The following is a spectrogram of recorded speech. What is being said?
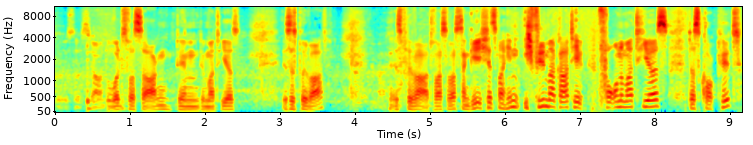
So ist das, ja. Du wolltest was sagen, dem, dem Matthias. Ist es privat? ist privat. Weißt du was, dann gehe ich jetzt mal hin. Ich filme mal gerade hier vorne, Matthias, das Cockpit.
